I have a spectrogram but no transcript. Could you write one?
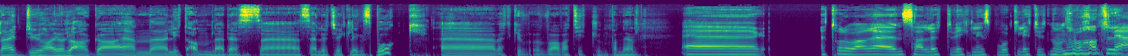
Nei, du har jo laga en eh, litt annerledes eh, selvutviklingsbok. Eh, vet ikke, Hva var tittelen på den igjen? Eh, jeg tror det var en selvutviklingsbok litt utenom det vanlige.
